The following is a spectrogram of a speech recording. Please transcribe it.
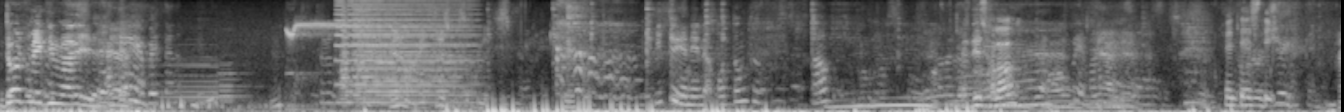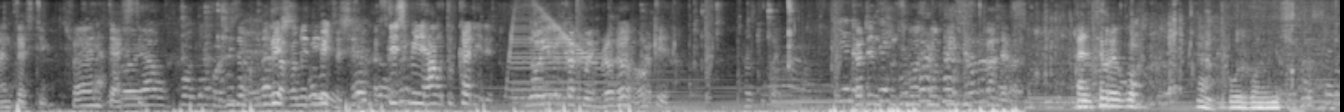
Don't make him worry. Hmm? Itu yang dia nak potong tu. Is this halal? Fantastic. Fantastic, fantastic. Please, teach me how to cut it. No, you will cut my brother. Okay. Cut into small, small pieces. And several go. Ah, we're going to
